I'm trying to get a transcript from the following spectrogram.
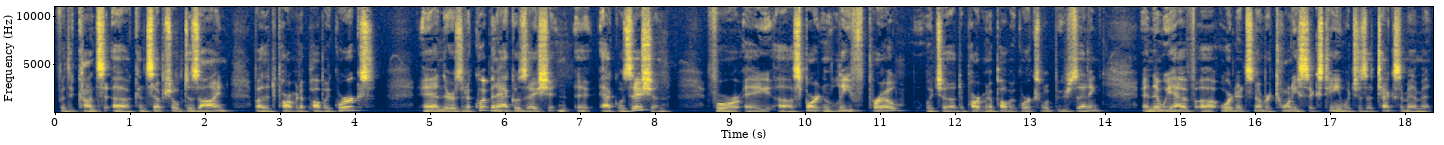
for the conce- uh, conceptual design by the Department of Public Works. And there's an equipment acquisition, uh, acquisition for a uh, Spartan Leaf Pro, which uh, Department of Public Works will be presenting. And then we have ordinance number 2016, which is a text amendment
